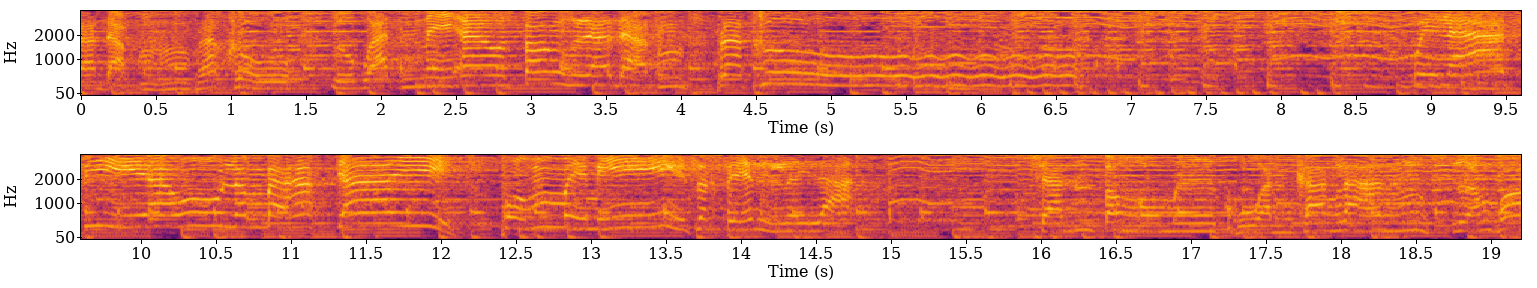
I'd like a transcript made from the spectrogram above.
ระดับพระครู ลูกวัดไม่เอาต้องระดับ เลยล่ะ ฉันต้องเอามือขวนข้างหลัง หลวงพ่อ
